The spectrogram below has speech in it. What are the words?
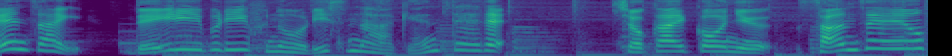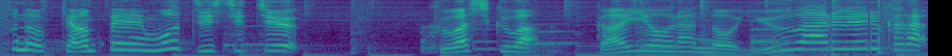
現在デイリーブリーフのリスナー限定で初回購入3000円オフのキャンペーンを実施中。詳しくは概要欄の URL から。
